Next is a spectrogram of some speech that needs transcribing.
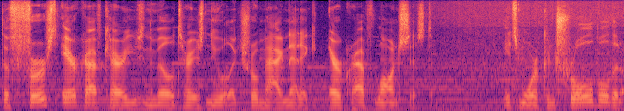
The first aircraft carrier using the military's new electromagnetic aircraft launch system. It's more controllable than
